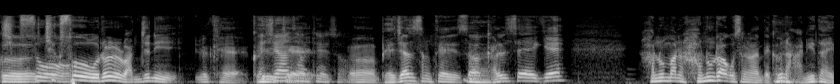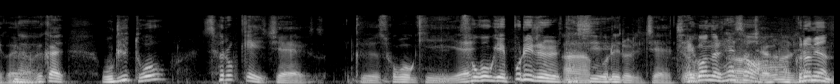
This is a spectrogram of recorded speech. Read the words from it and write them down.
그 칡소. 칡소를 완전히 이렇게 배제한 이제 상태에서. 어, 배제한 상태에서 네. 갈색의 한우만 한우라고 생각하는데 그건 아니다 이거예요. 네. 그러니까 우리도 새롭게 이제 그 소고기의 소고기의 뿌리를 아, 다시 뿌리를 이제 재건을 해서. 재건을 해야 그러면.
